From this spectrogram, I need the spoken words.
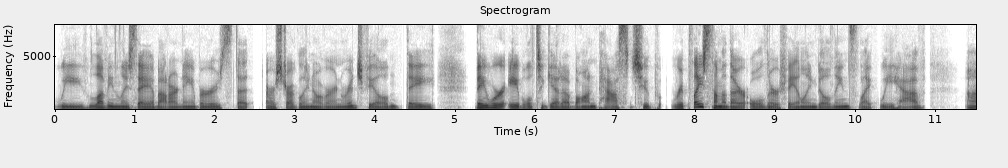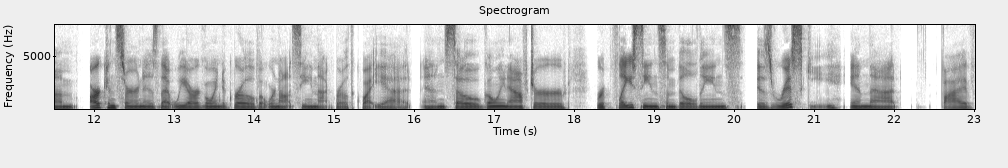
we lovingly say about our neighbors that are struggling over in Ridgefield, they they were able to get a bond passed to p- replace some of their older failing buildings like we have. Um, our concern is that we are going to grow, but we're not seeing that growth quite yet. And so going after replacing some buildings is risky in that five,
